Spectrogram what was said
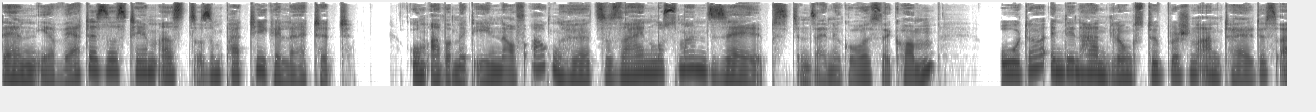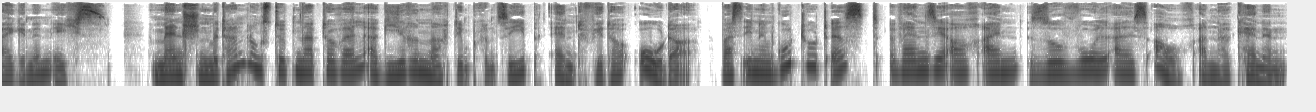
denn ihr Wertesystem ist Sympathie geleitet. Um aber mit ihnen auf Augenhöhe zu sein, muss man selbst in seine Größe kommen oder in den handlungstypischen Anteil des eigenen Ichs. Menschen mit Handlungstyp naturell agieren nach dem Prinzip entweder oder. Was ihnen gut tut, ist, wenn sie auch ein sowohl als auch anerkennen.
